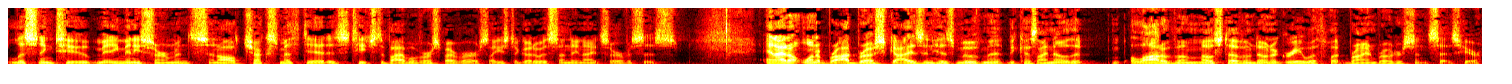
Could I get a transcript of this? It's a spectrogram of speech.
listening to many, many sermons, and all Chuck Smith did is teach the Bible verse by verse. I used to go to his Sunday night services. And I don't want to broad brush guys in his movement because I know that a lot of them, most of them, don't agree with what Brian Brodersen says here.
